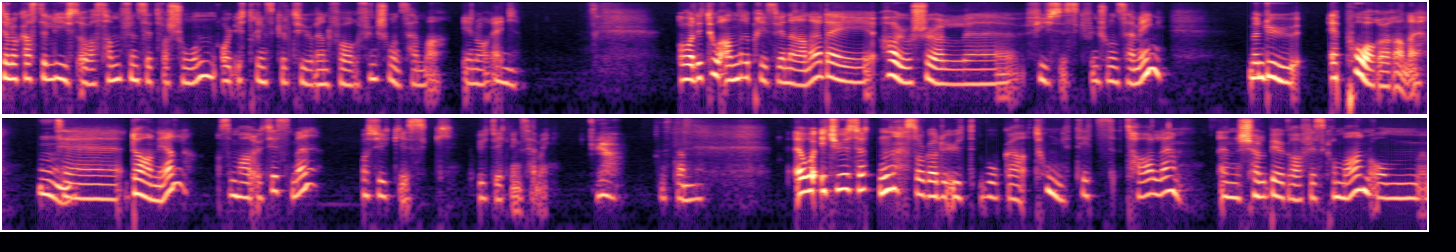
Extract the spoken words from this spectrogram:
til å kaste lys over samfunnssituasjonen og ytringskulturen for funksjonshemma i Norge. Mm. Og de to andre prisvinnerne de har jo sjøl eh, fysisk funksjonshemming. Men du er pårørende mm. til Daniel, som har autisme og psykisk utviklingshemming. Ja, det stemmer. Og i 2017 så ga du ut boka 'Tungtidstale', En selvbiografisk roman om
